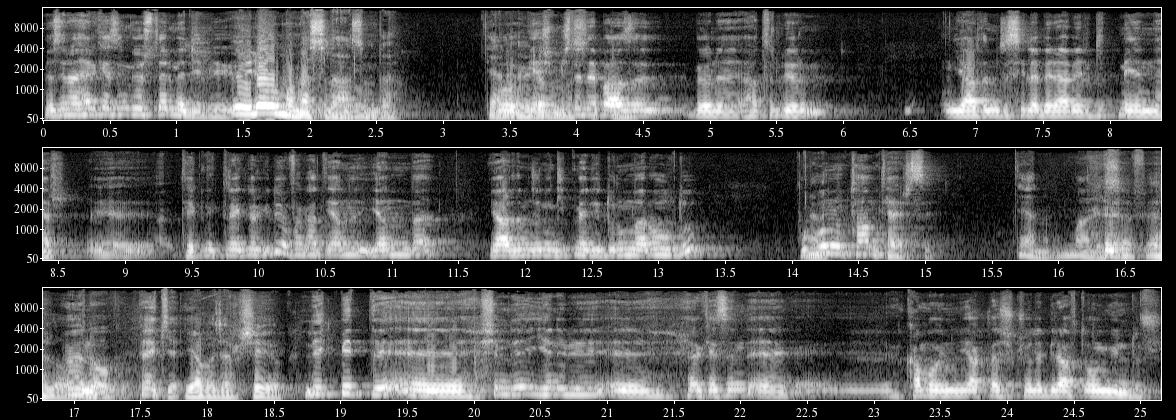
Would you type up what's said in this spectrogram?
mesela herkesin göstermediği bir Öyle olmaması lazımdı. Yani Doğru. öyle Geçmişte olması- de bazı böyle hatırlıyorum yardımcısıyla beraber gitmeyenler e, teknik direktör gidiyor fakat yanı, yanında yardımcının gitmediği durumlar oldu. Bu Evet. bunun tam tersi. Yani maalesef öyle oldu. Öyle oldu. Peki. Yapacak bir şey yok. Lig bitti. Ee, şimdi yeni bir e, herkesin e, kamuoyunun yaklaşık şöyle bir hafta 10 gündür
